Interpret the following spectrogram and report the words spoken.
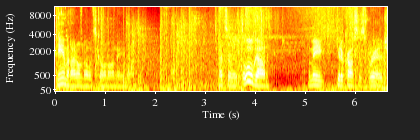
damn it, I don't know what's going on anymore. That's a... Oh, God. Let me get across this bridge.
